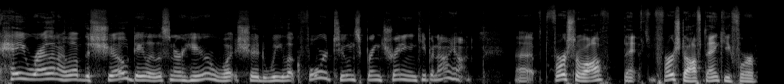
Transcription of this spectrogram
Hey, Rylan, I love the show. Daily listener here. What should we look forward to in spring training and keep an eye on? Uh, first of all, th- first off, thank you for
